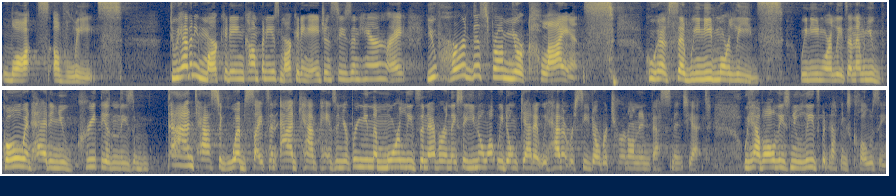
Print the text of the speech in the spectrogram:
lots of leads. Do we have any marketing companies, marketing agencies in here, right? You've heard this from your clients who have said, we need more leads. We need more leads. And then when you go ahead and you create these fantastic websites and ad campaigns and you're bringing them more leads than ever and they say, you know what, we don't get it. We haven't received our return on investment yet. We have all these new leads, but nothing's closing.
